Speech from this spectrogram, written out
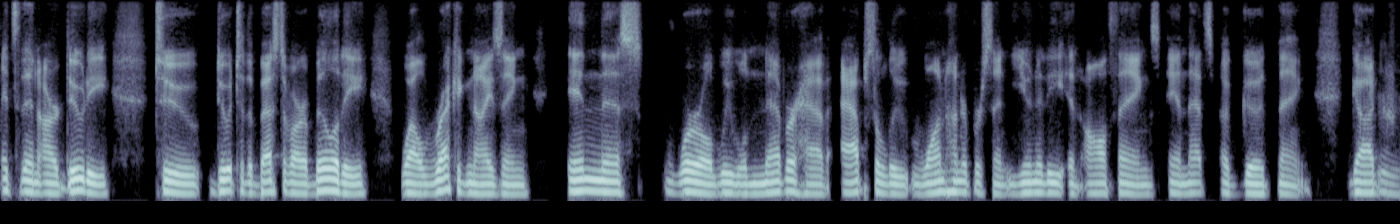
it's then our duty to do it to the best of our ability while recognizing in this world we will never have absolute 100% unity in all things and that's a good thing. God mm.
